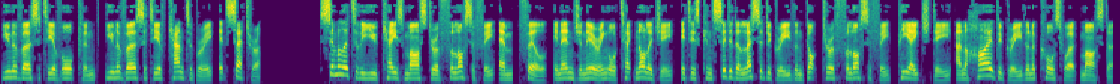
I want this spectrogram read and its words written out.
University of Auckland, University of Canterbury, etc. Similar to the UK's Master of Philosophy M. Phil, in engineering or technology, it is considered a lesser degree than Doctor of Philosophy PhD and a higher degree than a coursework master.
